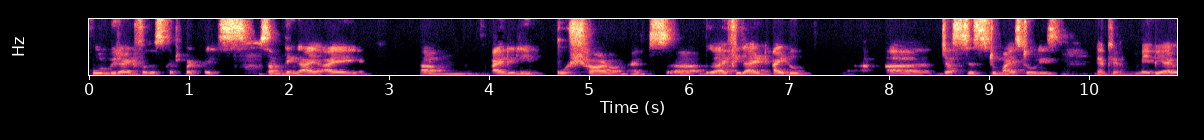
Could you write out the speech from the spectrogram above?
who would be right for the script. But it's something I I, um, I really push hard on. It's uh, because I feel I I do uh, justice to my stories. Okay. Maybe I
